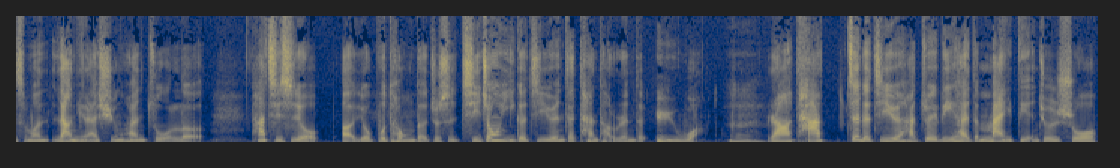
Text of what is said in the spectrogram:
什么让你来寻欢作乐，它其实有呃有不同的，就是其中一个妓院在探讨人的欲望，嗯，然后他这个妓院他最厉害的卖点就是说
